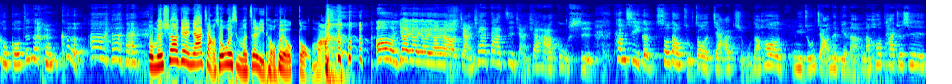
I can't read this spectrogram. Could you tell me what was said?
狗狗真的很可爱。我们需要跟人家讲说，为什么这里头会有狗吗？哦，要要要要要讲一下，大致讲一下他的故事。他们是一个受到诅咒的家族，然后女主角那边呢，然后她就是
